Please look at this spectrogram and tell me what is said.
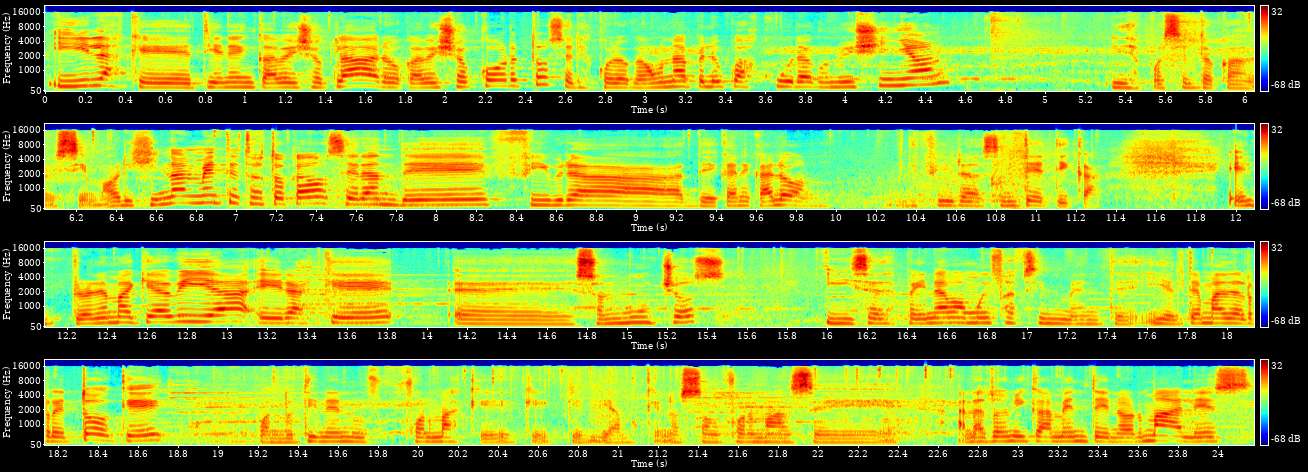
Y las que tienen cabello claro o cabello corto, se les coloca una peluca oscura con un chiñón y después el tocado encima. Originalmente estos tocados eran de fibra de canecalón, de fibra sintética. El problema que había era que eh, son muchos y se despeinaba muy fácilmente. Y el tema del retoque, cuando tienen formas que, digamos, que no son formas eh, anatómicamente normales,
